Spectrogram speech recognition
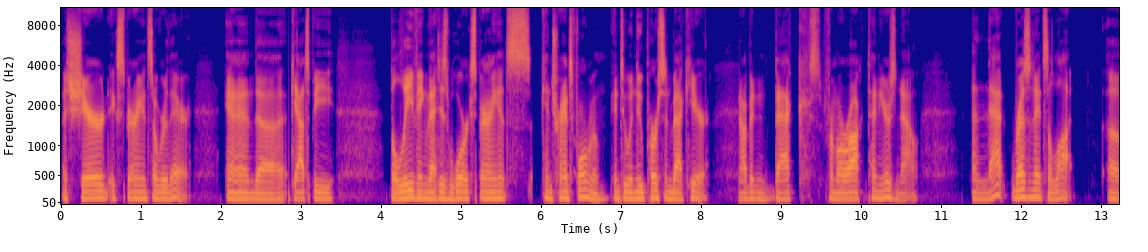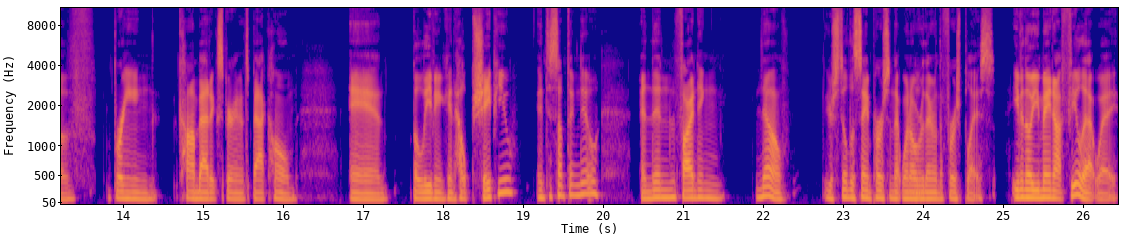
a shared experience over there. And uh, Gatsby believing that his war experience can transform him into a new person back here. I've been back from Iraq 10 years now, and that resonates a lot of bringing combat experience back home and believing it can help shape you into something new, and then finding, no, you're still the same person that went over there in the first place. Even though you may not feel that way,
